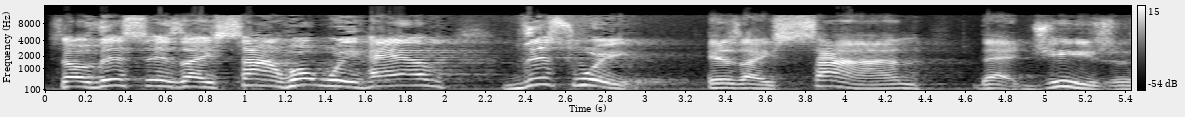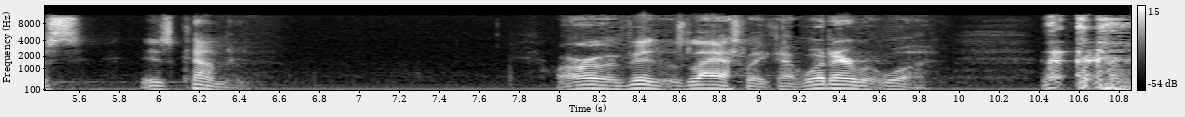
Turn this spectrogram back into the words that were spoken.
So this is a sign. What we have this week is a sign that Jesus is coming or if it was last week, whatever it was.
